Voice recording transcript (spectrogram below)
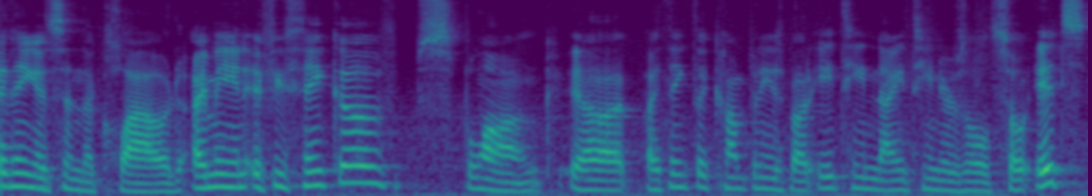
I think it's in the cloud. I mean, if you think of Splunk, uh, I think the company is about 18, 19 years old. So its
